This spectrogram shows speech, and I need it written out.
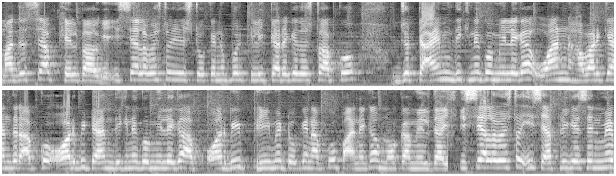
मदद से आप खेल पाओगे। इससे अलावा दोस्तों इस टोकन ऊपर क्लिक करेंगे दोस्तों आपको जो टाइम दिखने को मिलेगा वन हावर के अंदर आपको और भी टाइम दिखने को मिलेगा, आप और भी फ्री में टोकन आपको पाने का मौका मिलता है। इससे अलावा दोस्तों इस एप्लीकेशन में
